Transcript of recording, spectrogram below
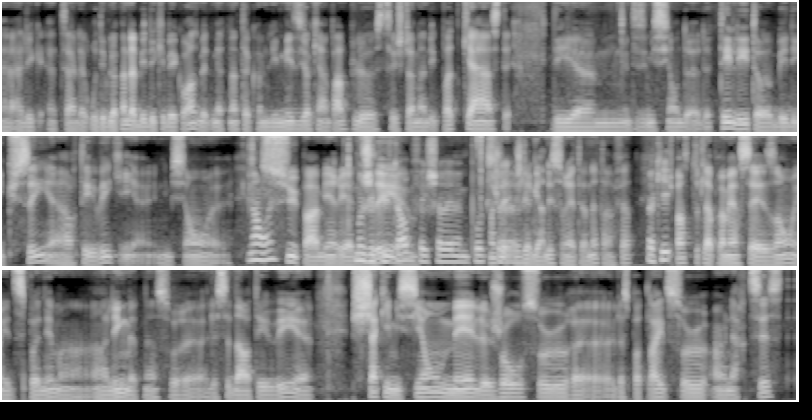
euh, au développement de la BD québécoise, mais maintenant, tu as comme les médias qui en parlent plus, c'est justement des podcasts, des, euh, des émissions de, de télé, tu as BDQC à RTV, qui est une émission euh, ah super bien réalisée. Moi, j'ai plus le câble, fait que je savais même pas que Moi, je l'ai regardé sur Internet, en fait. Je pense que toute la première saison est disponible en, en ligne maintenant sur le site d'RTV. puis chaque émission met le jour sur le spotlight sur un artiste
